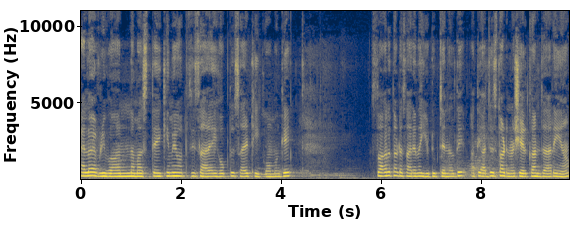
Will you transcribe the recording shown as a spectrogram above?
ਹੈਲੋ एवरीवन ਨਮਸਤੇ ਕਿਵੇਂ ਹੋ ਤੁਸੀਂ ਸਾਰੇ ਆਈ ਹੋਪ ਤੁਸੀਂ ਸਾਰੇ ਠੀਕ ਹੋਵੋਗੇ ਸਵਾਗਤ ਹੈ ਤੁਹਾਡਾ ਸਾਰਿਆਂ ਦਾ YouTube ਚੈਨਲ ਤੇ ਅਤੇ ਅੱਜ ਅਸੀਂ ਤੁਹਾਡੇ ਨਾਲ ਸ਼ੇਅਰ ਕਰਨ ਜਾ ਰਹੇ ਹਾਂ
